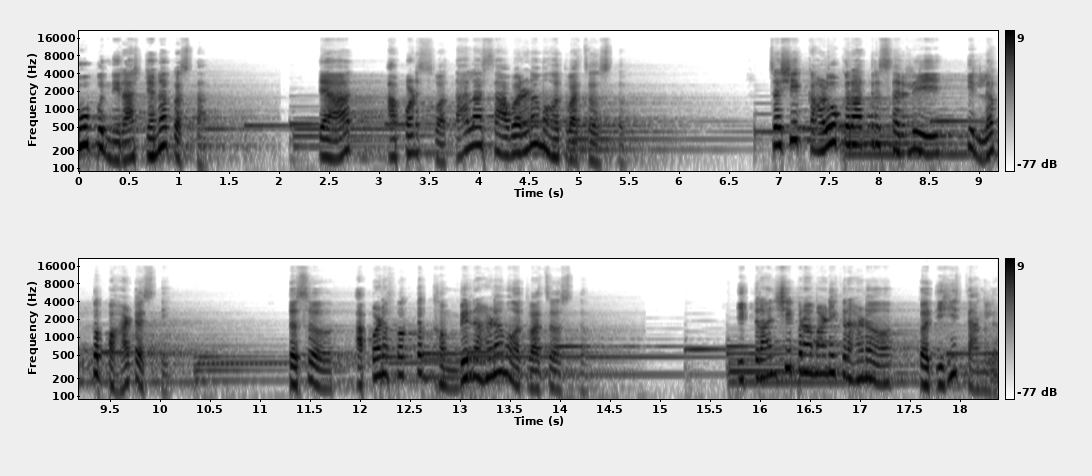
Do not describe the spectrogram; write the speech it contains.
खूप निराशजनक असतात. त्यात आपण स्वतःला सावरणं महत्वाचं असतं. जशी काळोख रात्र सरली की लक्क पहाट असते. तसं आपण फक्त खंबीर राहणं महत्वाचं असतं. इतरांशी प्रामाणिक राहणं कधीही चांगलं.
